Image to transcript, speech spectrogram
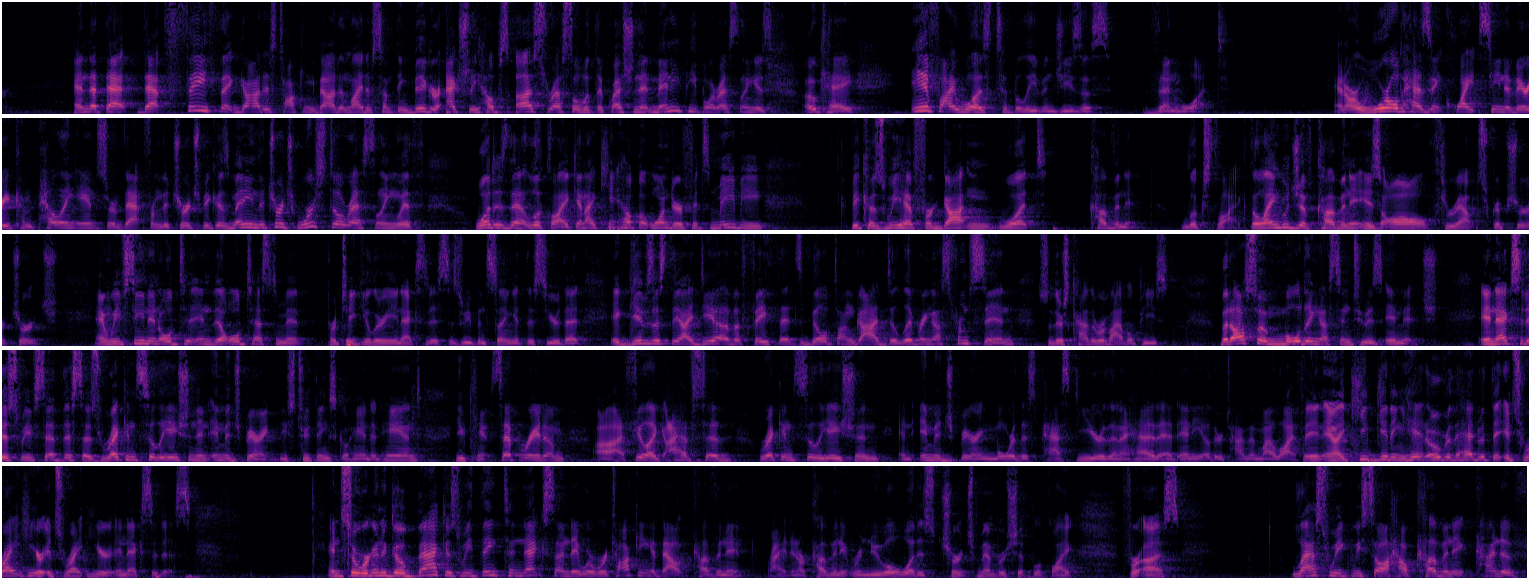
and that, that that faith that god is talking about in light of something bigger actually helps us wrestle with the question that many people are wrestling is okay if i was to believe in jesus then what? And our world hasn't quite seen a very compelling answer of that from the church because many in the church we're still wrestling with what does that look like? And i can't help but wonder if it's maybe because we have forgotten what covenant looks like. The language of covenant is all throughout Scripture, church. And we've seen in, Old, in the Old Testament, particularly in Exodus, as we've been studying it this year, that it gives us the idea of a faith that's built on God delivering us from sin. So there's kind of the revival piece, but also molding us into his image. In Exodus, we've said this as reconciliation and image bearing. These two things go hand in hand. You can't separate them. Uh, I feel like I have said reconciliation and image bearing more this past year than I had at any other time in my life. And, and, I keep getting hit over the head with it. It's right here. It's right here in Exodus. And so we're going to go back as we think to next Sunday where we're talking about covenant, right? And our covenant renewal. What does church membership look like for us? Last week we saw how covenant kind of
